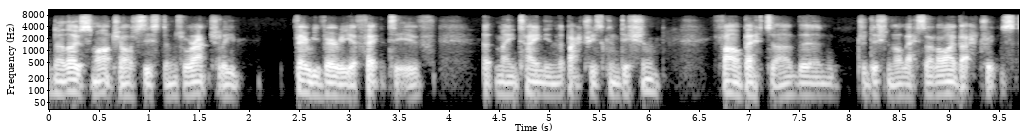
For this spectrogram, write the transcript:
now those smart charge systems were actually very, very effective at maintaining the battery's condition, far better than traditional SLI batteries.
